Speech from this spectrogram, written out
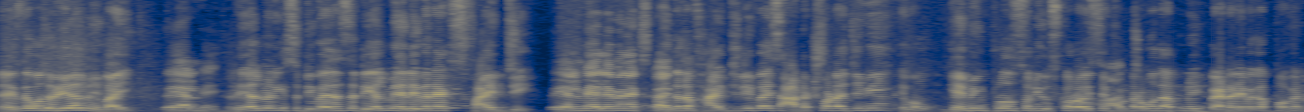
নেক্সট দেখব রিয়েলমি ভাই। রিয়েলমি রিয়েলমির কিছু ডিভাইস আছে Realme eleven X five G Realme eleven X five যেটা ফাইভ জি ডিভাইস আটশো আঠাশ জিবি এবং গেমিং প্রসেসর ইউজ করা হয়েছে। ফোনটার মধ্যে আপনি ব্যাটারি ব্যাকআপ পাবেন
